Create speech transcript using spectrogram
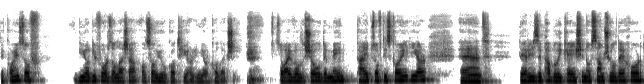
The coins of Georgi IV Lasha also you got here in your collection. so I will show the main types of this coin here and there is a publication of Samshvilde hoard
